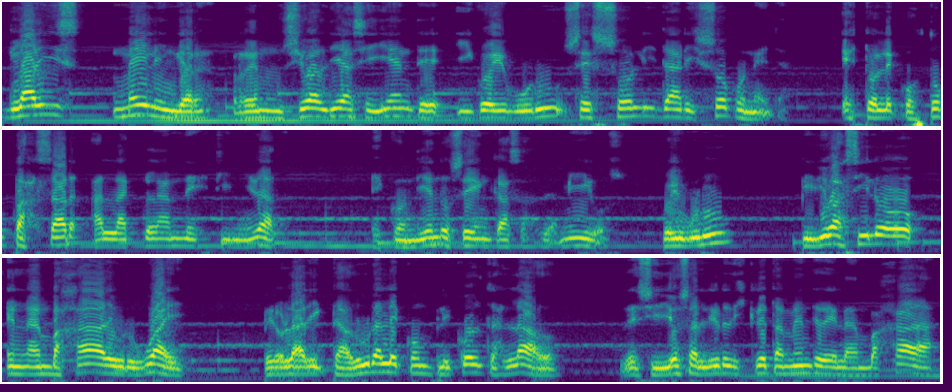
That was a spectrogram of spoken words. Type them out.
Gladys Meilinger renunció al día siguiente y Goiburu se solidarizó con ella. Esto le costó pasar a la clandestinidad escondiéndose en casas de amigos. Uiburu pidió asilo en la embajada de Uruguay, pero la dictadura le complicó el traslado. Decidió salir discretamente de la embajada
